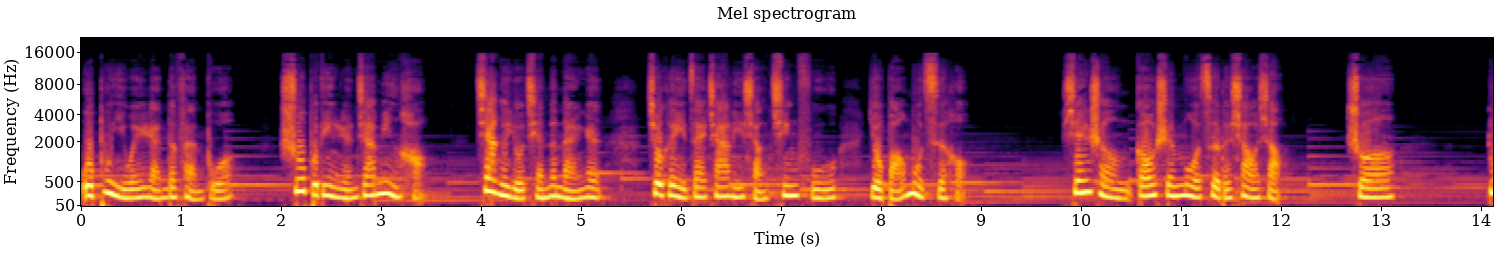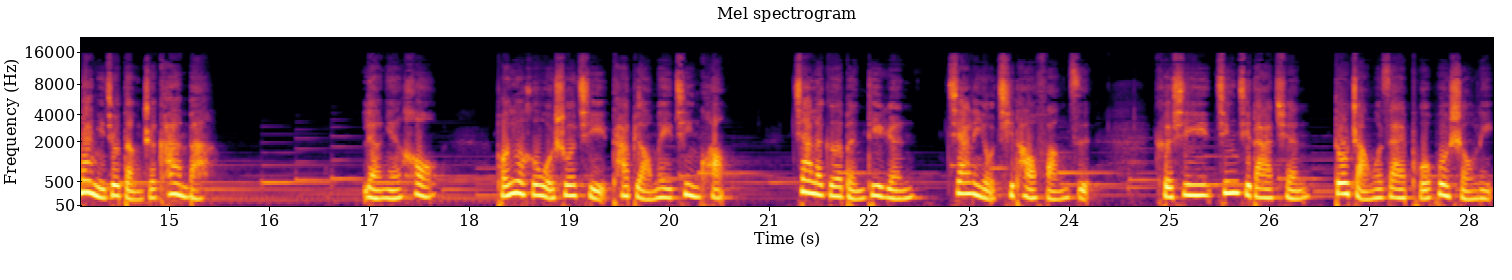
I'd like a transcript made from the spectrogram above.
我不以为然的反驳：“说不定人家命好。”嫁个有钱的男人，就可以在家里享清福，有保姆伺候。先生高深莫测的笑笑，说：“那你就等着看吧。”两年后，朋友和我说起他表妹近况，嫁了个本地人，家里有七套房子，可惜经济大权都掌握在婆婆手里。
